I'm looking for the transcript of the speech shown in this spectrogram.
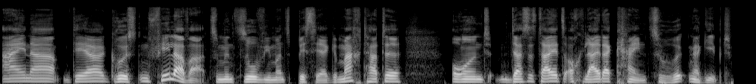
einer der größten Fehler war, zumindest so, wie man es bisher gemacht hatte. Und dass es da jetzt auch leider kein Zurück mehr gibt.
